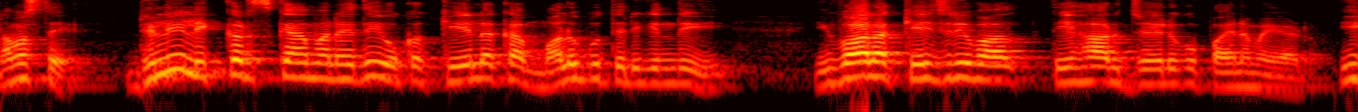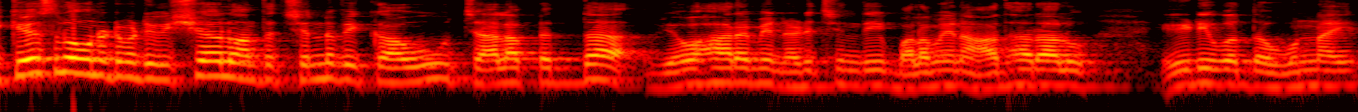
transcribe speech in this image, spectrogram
నమస్తే. ఢిల్లీ లిక్కర్ స్కామ్ అనేది ఒక కీలక మలుపు తిరిగింది. ఇవాళ కేజ్రీవాల్ తిహార్ జైలుకు పయనమయ్యాడు. ఈ కేసులో ఉన్నటువంటి విషయాలు అంత చిన్నవి కావు. చాలా పెద్ద వ్యవహారమే నడిచింది. బలమైన ఆధారాలు ఈడీ వద్ద ఉన్నాయి.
